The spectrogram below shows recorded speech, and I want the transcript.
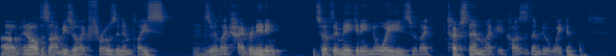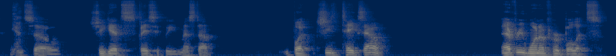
um, and all the zombies are like frozen in place because Mhm. they're like hibernating. And so if they make any noise or like touch them, like it causes them to awaken. Yeah. And so she gets basically messed up. But she takes out every one of her bullets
